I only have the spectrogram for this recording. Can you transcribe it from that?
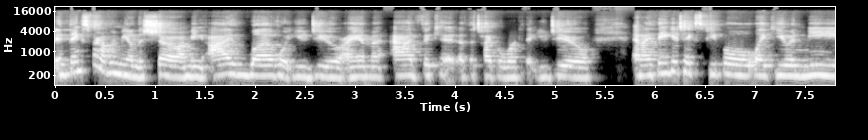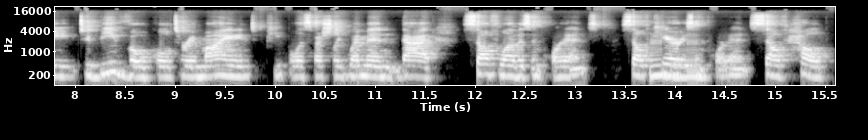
And thanks for having me on the show. I mean, I love what you do. I am an advocate of the type of work that you do. And I think it takes people like you and me to be vocal to remind people, especially women, that self love is important, self care mm-hmm. is important, self help.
